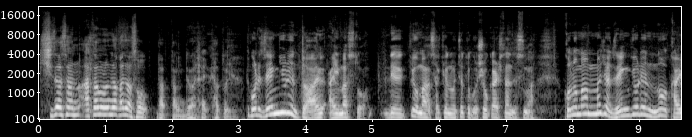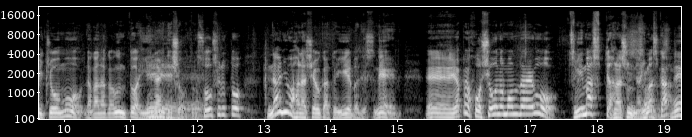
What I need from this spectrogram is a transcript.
岸田さんの頭の中ではそうだったのではないかという。これ、全漁連と会いますと、で今日まあ先ほどもちょっとご紹介したんですが、このまんまじゃ全漁連の会長もなかなかうんとは言えないでしょうと、そうすると、何を話し合うかといえばですね、えーやっぱり保障の問題を積みますって話になりますか？そうです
